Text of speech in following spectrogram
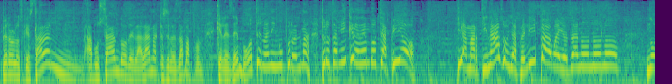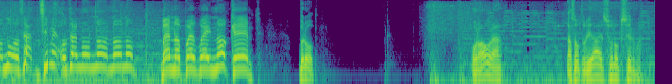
pero los que estaban abusando de la lana que se les daba, que les den bote, no hay ningún problema. Pero también que le den bote a Pío, y a Martinazo, y a Felipa, güey. O sea, no, no, no, no, no, o sea, sí me, o sea, no, no, no, no. Bueno, pues, güey, no, que. Bro, por ahora, las autoridades solo observan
